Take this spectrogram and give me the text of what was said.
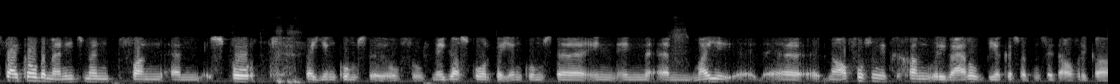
stakeholder management van um, sport byeenkomste of of mega sport byeenkomste en en um, my uh, navorsing het gegaan oor die wêreldbekers wat in Suid-Afrika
